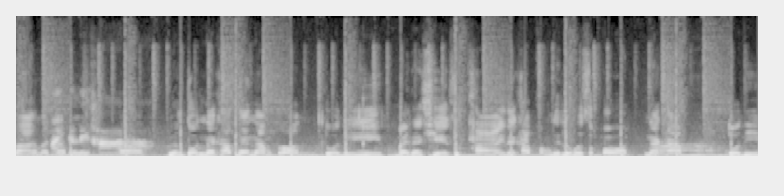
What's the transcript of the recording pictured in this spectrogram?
บ้างนะไปครับ กันเลยค่ะ อ่าเบื้องต้นนะครับแนะนำก่อนตัวนี้ Minor Change สุดท้ายนะครับของ Range Rover Sport นะครับ ตัวนี้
